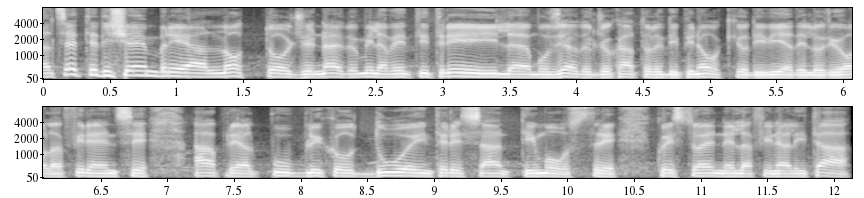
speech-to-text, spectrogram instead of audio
Dal 7 dicembre all'8 gennaio 2023 il Museo del Giocattolo di Pinocchio di Via dell'Oriola a Firenze apre al pubblico due interessanti mostre. Questo è nella finalità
